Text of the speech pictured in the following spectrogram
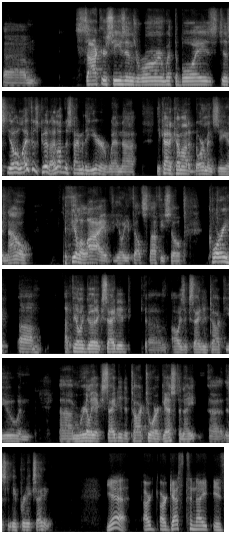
Um, soccer season's roaring with the boys. Just you know, life is good. I love this time of the year when uh, you kind of come out of dormancy and now you feel alive. You know, you felt stuffy. So, Corey, um, I'm feeling good, excited. Um, always excited to talk to you, and uh, I'm really excited to talk to our guest tonight. Uh, this can be pretty exciting. Yeah, our our guest tonight is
